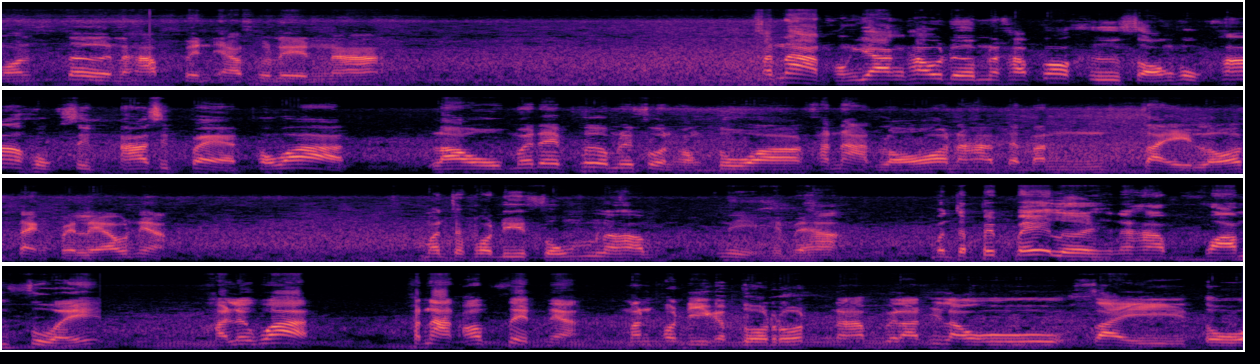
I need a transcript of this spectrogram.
มอนสเตอร์นะครับ เป็นแอลโทเรนนะฮะขนาดของยางเท่าเดิมนะครับ ก็คือ 265 60 R18 เพราะว่าเราไม่ได้เพิ่มในส่วนของตัวขนาดล้อนะฮะแต่มันใส่ล้อแต่งไปแล้วเนี่ย มันจะพอดีซุ้มนะครับ นี่เห็นไหมฮะมันจะเป๊ะๆเลยนะครับ ความสวยเขาเรียกว่า ขนาดออฟเซ็ตเนี่ยมันพอดีกับตัวรถนะครับ เวลาที่เราใส่ตัว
